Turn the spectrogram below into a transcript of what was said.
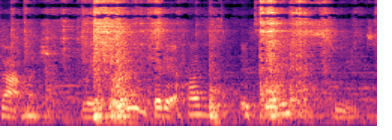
that much flavor, but it has. It's very sweet.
